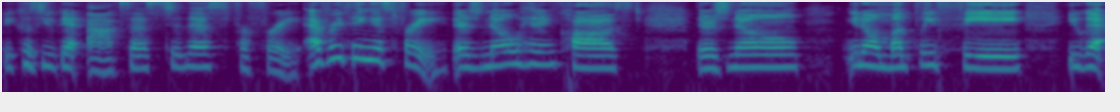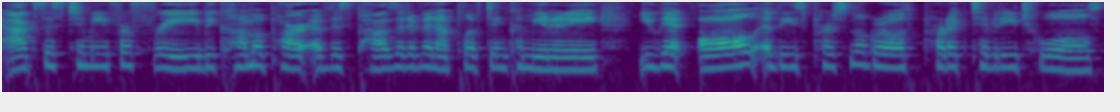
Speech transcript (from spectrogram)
because you get access to this for free. Everything is free. There's no hidden cost. There's no you know, monthly fee. You get access to me for free. You become a part of this positive and uplifting community. You get all of these personal growth, productivity tools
